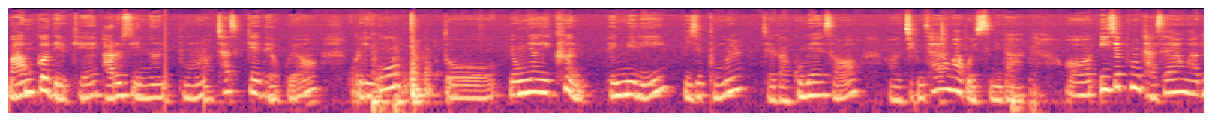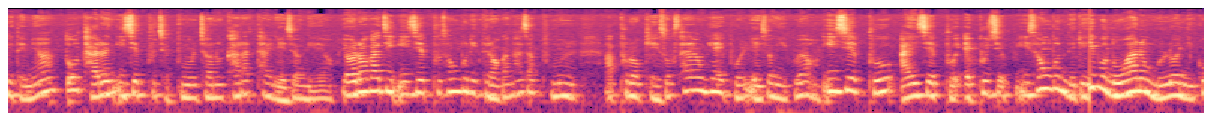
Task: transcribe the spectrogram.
마음껏 이렇게 바를 수 있는 제품을 찾게 되었고요. 그리고 또 용량이 큰 100ml 이 제품을 제가 구매해서 어, 지금 사용하고 있습니다. 어, 이 제품 다 사용하게 되면 또 다른 EGF 제품을 저는 갈아탈 예정이에요. 여러 가지 EGF 성분이 들어간 화장품을 앞으로 계속 사용해 볼 예정이고요. EGF, IGF, FGF 이 성분들이 피부 노화는 물론이고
